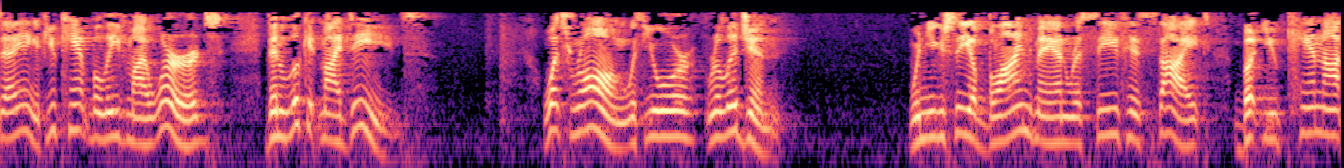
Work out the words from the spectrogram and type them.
saying, if you can't believe my words, then look at my deeds. What's wrong with your religion? When you see a blind man receive his sight, but you cannot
